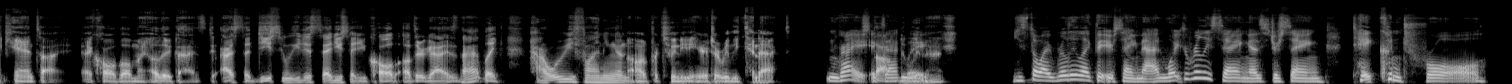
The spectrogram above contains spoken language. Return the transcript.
can't I? I called all my other guys. I said, Do you see what you just said? You said you called other guys that? Like, how are we finding an opportunity here to really connect? Right. Stop exactly. Doing that. So I really like that you're saying that. And what you're really saying is you're saying take control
